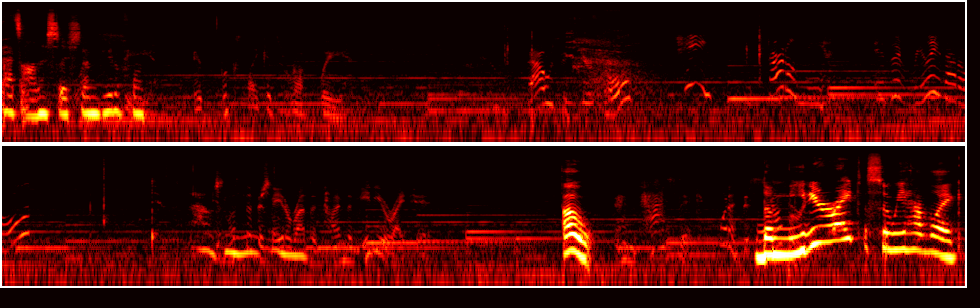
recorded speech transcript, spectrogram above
That's honestly so beautiful. see. It looks like it's roughly 2,000 years old. Jeez, it startled me. Is it really that old? Two It must have been made around the time the meteorite hit. Oh, Fantastic! What a the meteorite. So we have like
